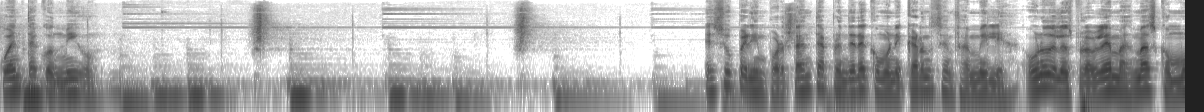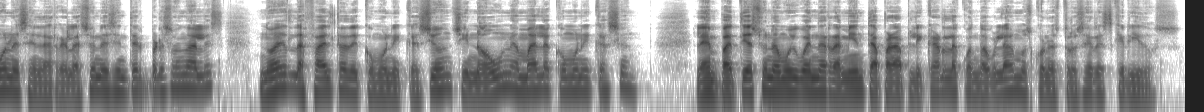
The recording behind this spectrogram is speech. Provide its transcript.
cuenta conmigo. Es súper importante aprender a comunicarnos en familia. Uno de los problemas más comunes en las relaciones interpersonales no es la falta de comunicación, sino una mala comunicación. La empatía es una muy buena herramienta para aplicarla cuando hablamos con nuestros seres queridos.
